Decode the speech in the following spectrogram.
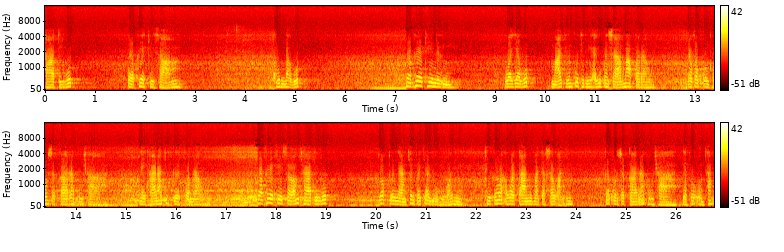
ชาติวุฒิประเภทที่สามคุณวุฒิประเภทที่หนึ่งวัยวุฒิ หมายถึงผู้ที่มีอายุพรรษามากกว่าเราเราก็ควรเขาสักการะบูชา ในฐานะที่เกิดก่อนเรา ประเภทที่สองชาติวุฒิยกตัวอย่างเช่นพระเจ้าอยู่หัวนี่ถือกันว่าอวตารมาจากสวรรค์ก็ควรสักการะบูชาแก่พระองค์ท่าน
